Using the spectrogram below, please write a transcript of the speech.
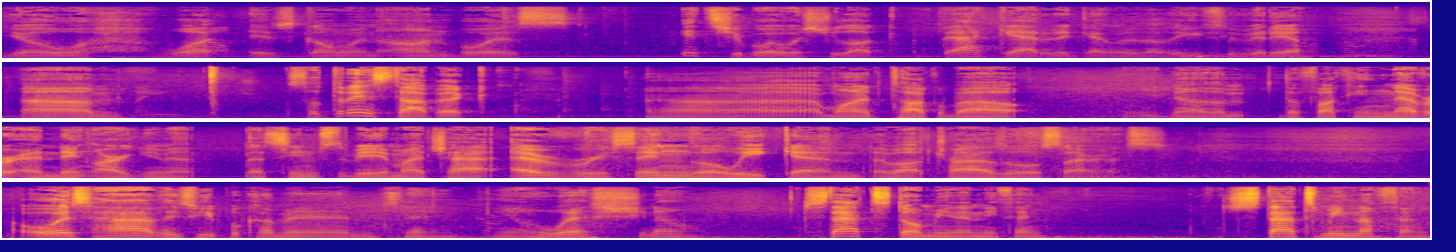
Yo, what is going on, boys? It's your boy Wish You Luck, back at it again with another YouTube video. Um, so today's topic, uh, I wanted to talk about, you know, the the fucking never-ending argument that seems to be in my chat every single weekend about Trials of Osiris. I always have these people come in saying, you know, Wish, you know, stats don't mean anything stats mean nothing.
